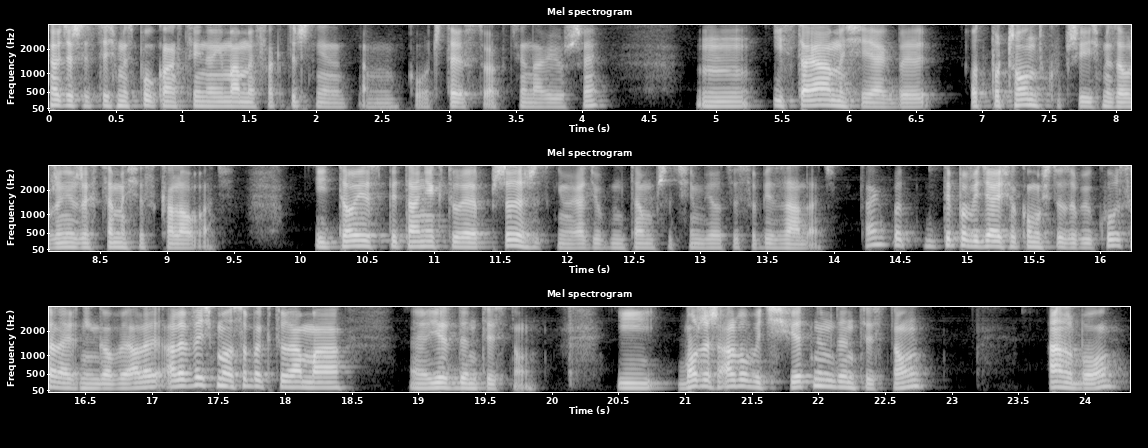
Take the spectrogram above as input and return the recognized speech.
Chociaż jesteśmy spółką akcyjną i mamy faktycznie tam około 400 akcjonariuszy mm, i staramy się jakby od początku przyjęliśmy założenie, że chcemy się skalować. I to jest pytanie, które przede wszystkim radziłbym temu przedsiębiorcy sobie zadać. Tak? Bo ty powiedziałeś o komuś, kto zrobił kurs learningowy, ale, ale weźmy osobę, która ma, e, jest dentystą. I możesz albo być świetnym dentystą, albo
